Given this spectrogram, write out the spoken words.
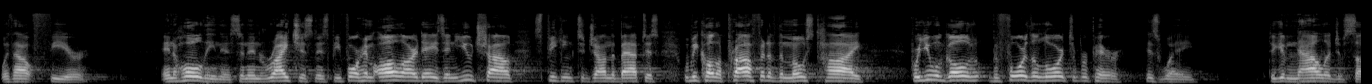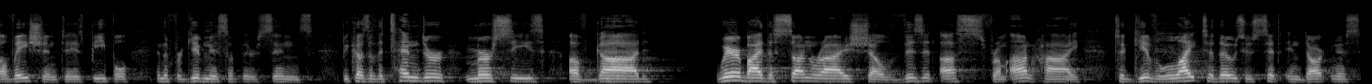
without fear, in holiness and in righteousness before him all our days. And you, child, speaking to John the Baptist, will be called a prophet of the Most High, for you will go before the Lord to prepare his way to give knowledge of salvation to his people and the forgiveness of their sins because of the tender mercies of God whereby the sunrise shall visit us from on high to give light to those who sit in darkness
